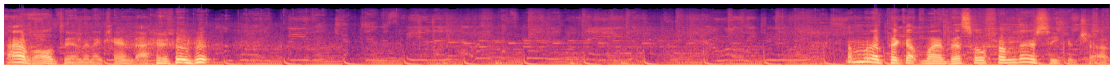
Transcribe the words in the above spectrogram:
I have ulti, I mean I can die. I'm gonna pick up my abyssal from their secret shop.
